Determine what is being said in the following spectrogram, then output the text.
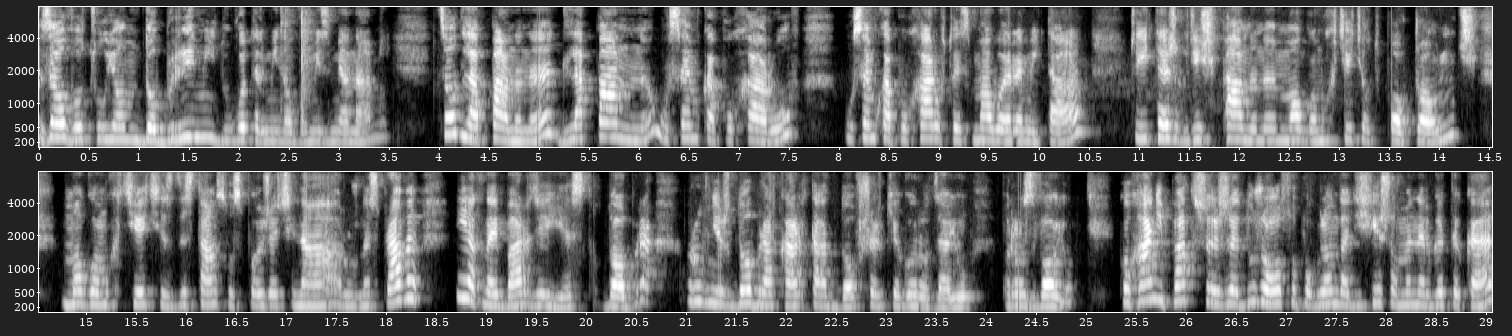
zaowocują dobrymi, długoterminowymi zmianami. Co dla panny? Dla panny ósemka pucharów. Ósemka pucharów to jest małe remita, czyli też gdzieś panny mogą chcieć odpocząć, mogą chcieć z dystansu spojrzeć na różne sprawy i jak najbardziej jest dobra. Również dobra karta do wszelkiego rodzaju rozwoju. Kochani, patrzę, że dużo osób ogląda dzisiejszą energetykę,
